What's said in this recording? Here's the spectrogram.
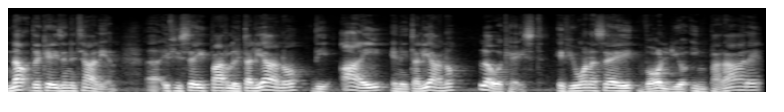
Not the case in Italian. Uh, if you say parlo italiano, the I in italiano, lowercase. If you want to say voglio imparare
